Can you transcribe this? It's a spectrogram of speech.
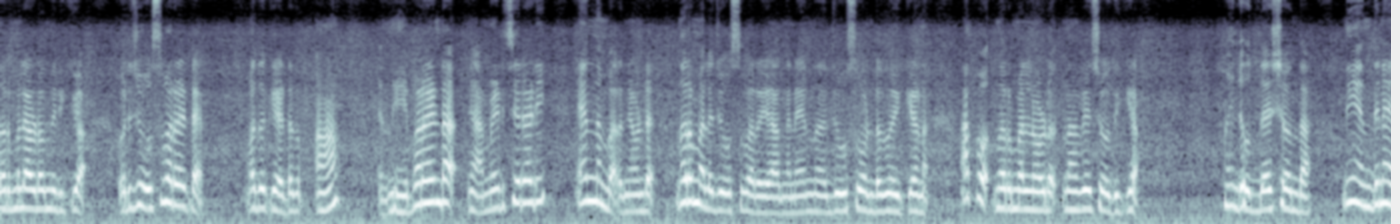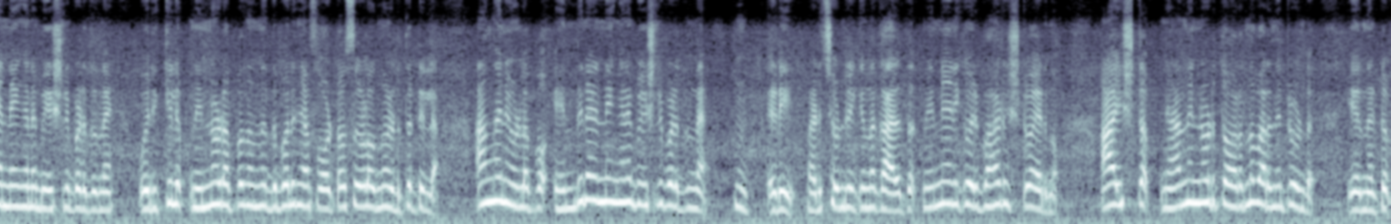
നിർമ്മല അവിടെ വന്നിരിക്കുക ഒരു ജ്യൂസ് പറയട്ടെ? അത് കേട്ടതും ആ നീ പറയണ്ട ഞാൻ മേടിച്ചു തരാടി. എന്നും പറഞ്ഞുകൊണ്ട് നിർമ്മല ജ്യൂസ് പറയുക അങ്ങനെ എന്ന് ജ്യൂസ് കൊണ്ടത് വയ്ക്കുകയാണ്. അപ്പോൾ നിർമ്മലിനോട് നവ്യ ചോദിക്കുക നിന്റെ ഉദ്ദേശം എന്താ? നീ എന്തിനാ എന്നെ ഇങ്ങനെ ഭീഷണിപ്പെടുത്തുന്നേ? ഒരിക്കലും നിന്നോടൊപ്പം നിന്ന് ഇതുപോലെ ഞാൻ ഫോട്ടോസുകളൊന്നും എടുത്തിട്ടില്ല. അങ്ങനെയുള്ളപ്പോൾ എന്തിനാ എന്നെ ഇങ്ങനെ ഭീഷണിപ്പെടുത്തുന്നേ? എടി പഠിച്ചുകൊണ്ടിരിക്കുന്ന കാലത്ത് നിന്നെ എനിക്ക് ഒരുപാട് ഇഷ്ടമായിരുന്നു. ആ ഇഷ്ടം ഞാൻ നിന്നോട് തുറന്നു പറഞ്ഞിട്ടുണ്ട്. എന്നിട്ടും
